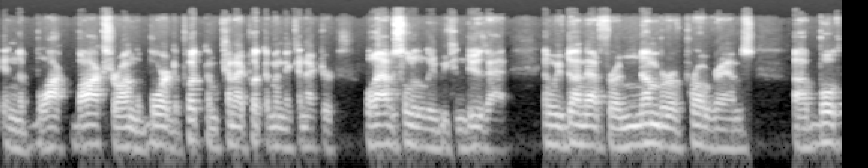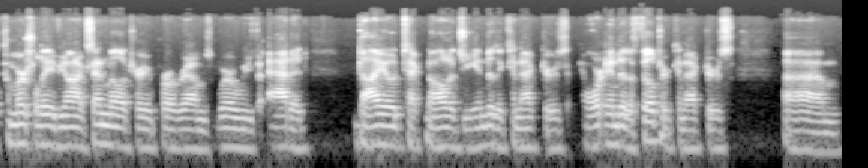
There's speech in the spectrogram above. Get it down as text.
in the block box or on the board to put them. Can I put them in the connector? Well, absolutely, we can do that, and we've done that for a number of programs, uh, both commercial avionics and military programs, where we've added diode technology into the connectors or into the filter connectors um,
